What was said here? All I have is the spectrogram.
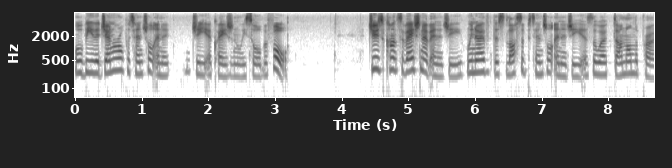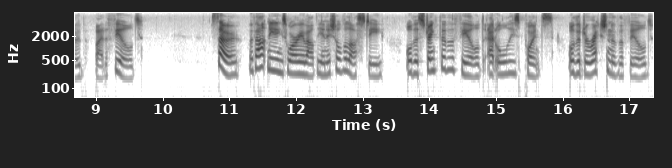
will be the general potential energy equation we saw before. Due to conservation of energy, we know that this loss of potential energy is the work done on the probe by the field. So, without needing to worry about the initial velocity, or the strength of the field at all these points, or the direction of the field,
